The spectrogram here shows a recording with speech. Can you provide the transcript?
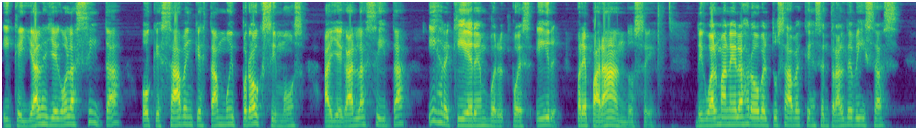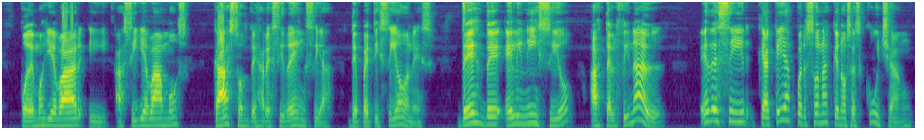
y que ya les llegó la cita o que saben que están muy próximos a llegar la cita y requieren pues ir preparándose. De igual manera, Robert, tú sabes que en Central de Visas podemos llevar y así llevamos casos de residencia, de peticiones, desde el inicio hasta el final. Es decir, que aquellas personas que nos escuchan,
